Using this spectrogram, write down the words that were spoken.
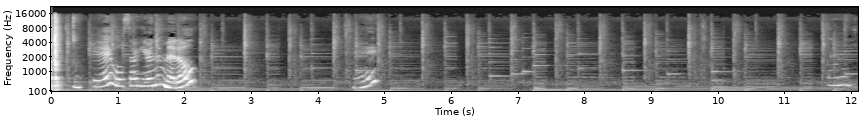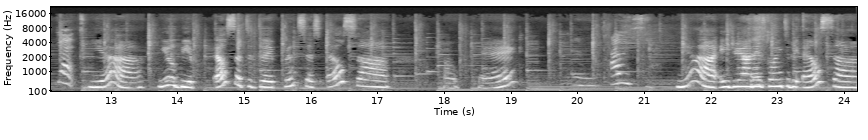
Okay, we'll start here in the middle. Okay. Yeah, you'll be Elsa today, Princess Elsa. Okay. Elsa. Yeah, Adriana is going to be Elsa.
